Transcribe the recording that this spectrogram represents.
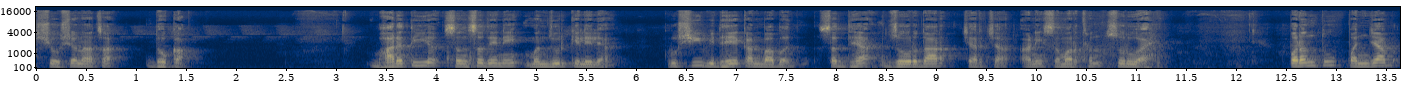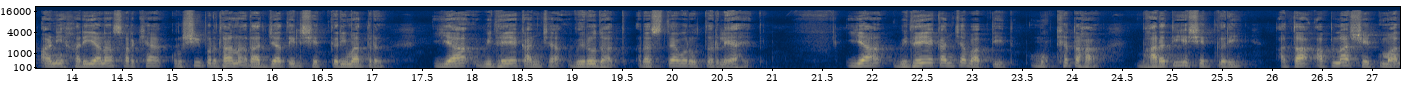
शोषणाचा धोका. भारतीय संसदेने मंजूर केलेल्या कृषी विधेयकांबाबत सध्या जोरदार चर्चा आणि समर्थन सुरू आहे. परंतु पंजाब आणि हरियाणासारख्या कृषीप्रधान राज्यातील शेतकरी मात्र या विधेयकांच्या विरोधात रस्त्यावर उतरले आहेत. या विधेयकांच्या बाबतीत मुख्यतः भारतीय शेतकरी आता आपला शेतमाल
